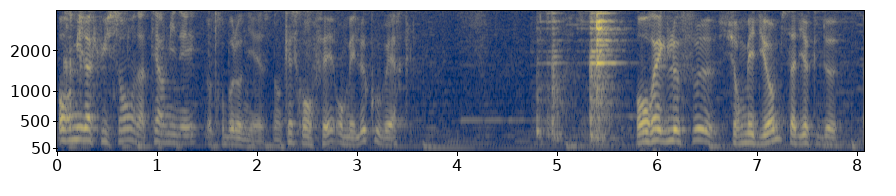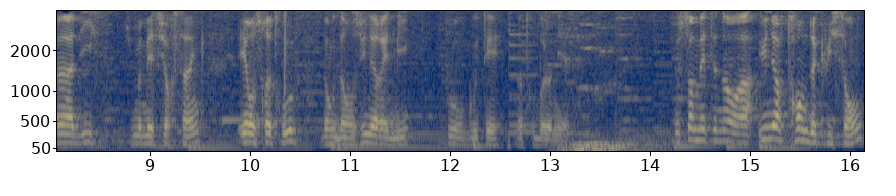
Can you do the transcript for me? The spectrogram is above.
Hormis la cuisson, on a terminé notre bolognaise. Donc qu'est-ce qu'on fait? On met le couvercle. On règle le feu sur médium, c'est-à-dire que de 1 à 10, je me mets sur 5. Et on se retrouve donc dans une heure et demie pour goûter notre bolognaise. Nous sommes maintenant à 1h30 de cuisson.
